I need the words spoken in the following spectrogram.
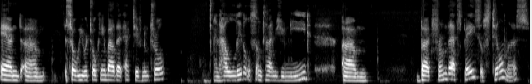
And um, so we were talking about that active neutral and how little sometimes you need um, but from that space of stillness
